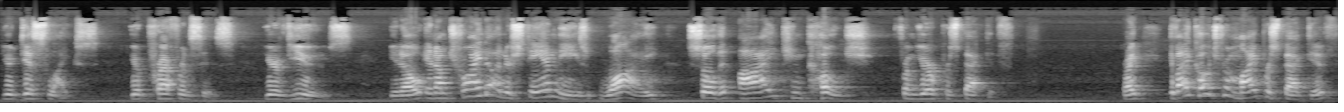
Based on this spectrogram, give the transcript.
your dislikes, your preferences, your views? You know, and I'm trying to understand these. Why? So that I can coach from your perspective, right? If I coach from my perspective,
